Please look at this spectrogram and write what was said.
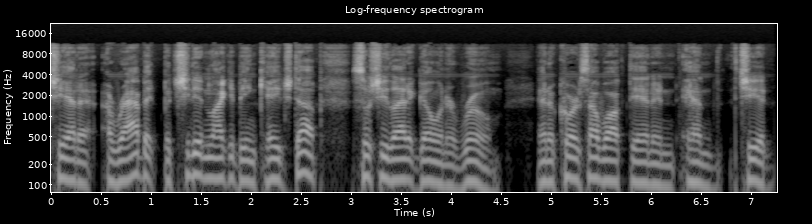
She had a, a rabbit, but she didn't like it being caged up, so she let it go in her room. And of course, I walked in and and she had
